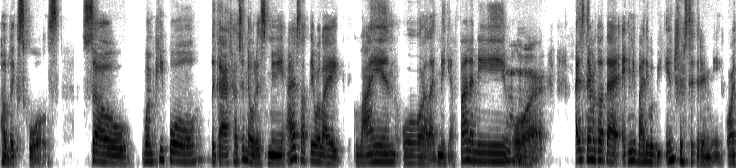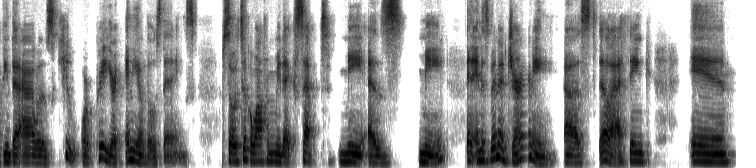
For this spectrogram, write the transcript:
public schools. So when people, the guys tried to notice me, I just thought they were like lying or like making fun of me, mm-hmm. or I just never thought that anybody would be interested in me or think that I was cute or pretty or any of those things. So it took a while for me to accept me as me. And, and it's been a journey uh, still. I think in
